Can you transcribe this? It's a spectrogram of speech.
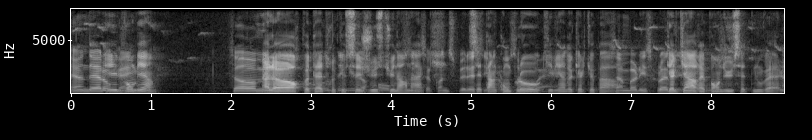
ils vont bien. Alors peut-être que c'est juste une arnaque. C'est un complot qui vient de quelque part. Quelqu'un a répandu cette nouvelle.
